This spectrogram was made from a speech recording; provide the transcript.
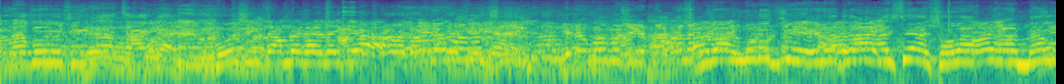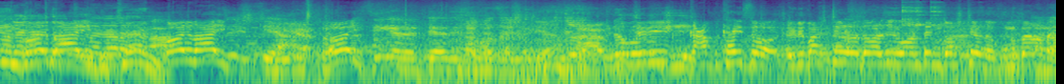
আমরা ভূমি সিং চা খাই। মহিষিংটা আমরা খাই না গিয়া মুরব্বী এনে যারা আইছে সবাই আপনার মেহমান ওই ভাই বুঝছেন? ওই ভাই ওই। যদি কাপ খাইছো? এটি পাঁচ টাকা দেওয়ার ওয়ান টাইম দশ টাকা দাও, কোনো প্যারা নাই।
